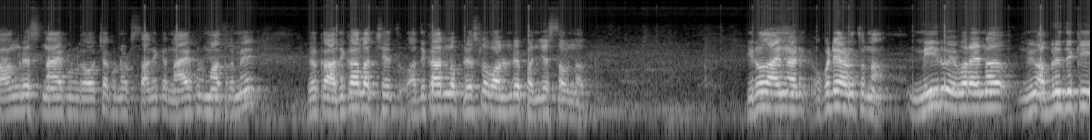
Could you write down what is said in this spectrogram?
కాంగ్రెస్ నాయకులు కావచ్చు అక్కడ ఉన్న స్థానిక నాయకులు మాత్రమే ఈ యొక్క అధికారుల చేతు అధికారుల ప్లేస్లో వాళ్ళు ఉండే పనిచేస్తూ ఉన్నారు. ఈరోజు ఆయన ఒకటే అడుగుతున్నా మీరు ఎవరైనా మేము అభివృద్ధికి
